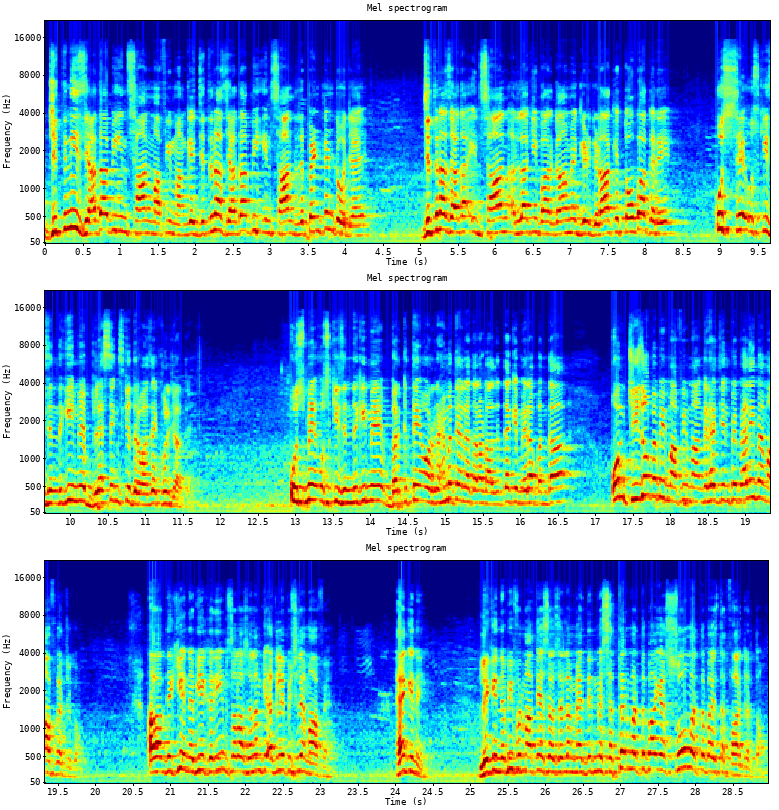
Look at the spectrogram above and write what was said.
जितनी ज़्यादा भी इंसान माफ़ी मांगे, जितना ज़्यादा भी इंसान रिपेंटेंट हो जाए, जितना ज़्यादा इंसान अल्लाह की बारगाह में गिड़गिड़ा के तोबा करे, उससे उसकी ज़िंदगी में ब्लेसिंग्स के दरवाजे खुल जाते हैं। उसमें उसकी ज़िंदगी में बरकतें और रहमतें अल्लाह ताला डाल देता है कि मेरा बंदा उन चीज़ों पे भी माफ़ी मांग रहा है जिन पे पहले ही मैं माफ़ कर चुका हूँ। अब आप देखिए नबी करीम सल्लल्लाहु अलैहि वसल्लम के अगले पिछले माफ़ हैं। है कि नहीं? लेकिन नबी फरमाते हैं वसल्लम, मैं दिन में सत्तर मरतबा या सौ मरतबा इस्तफार करता हूँ।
